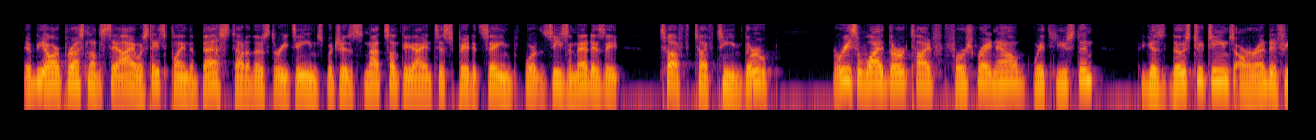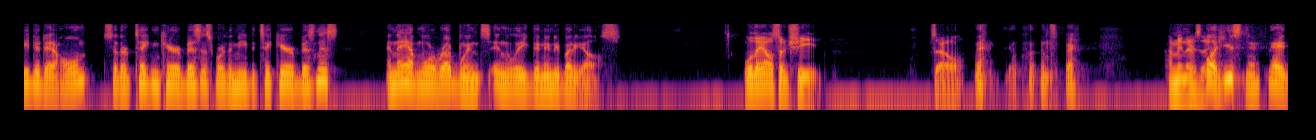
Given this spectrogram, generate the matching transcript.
it'd be hard pressed not to say Iowa State's playing the best out of those three teams, which is not something I anticipated saying before the season. That is a tough, tough team. They're the reason why they're tied for first right now with Houston because those two teams are undefeated at home, so they're taking care of business where they need to take care of business, and they have more road wins in the league than anybody else. Well, they also cheat. So that's fair. I mean, there's a, well, Houston. Hey,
